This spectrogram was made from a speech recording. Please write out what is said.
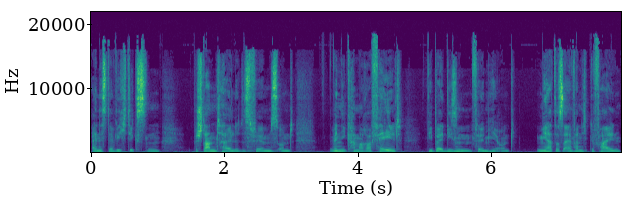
eines der wichtigsten Bestandteile des Films. Und wenn die Kamera fehlt, wie bei diesem Film hier, und mir hat das einfach nicht gefallen,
